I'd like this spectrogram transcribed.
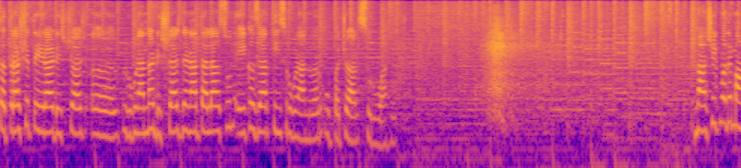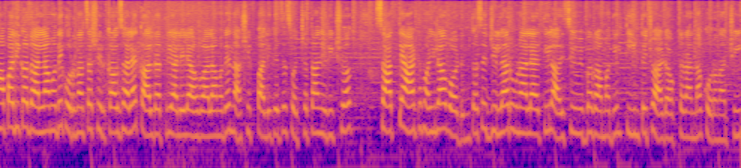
सतराशे तेरा डिस्चार्ज रुग्णांना डिस्चार्ज देण्यात आला असून एक हजार तीस रुग्णांवर उपचार सुरू आहेत. नाशिकमध्ये महापालिका दालनामध्ये कोरोनाचा शिरकाव झाला. काल रात्री आलेल्या अहवालामध्ये नाशिक पालिकेचे स्वच्छता निरीक्षक सात ते आठ महिला वॉर्डन तसेच जिल्हा रुग्णालयातील आयसीयू विभागामधील तीन ते चार डॉक्टरांना कोरोनाची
